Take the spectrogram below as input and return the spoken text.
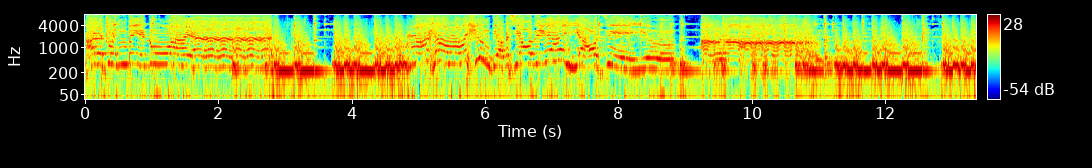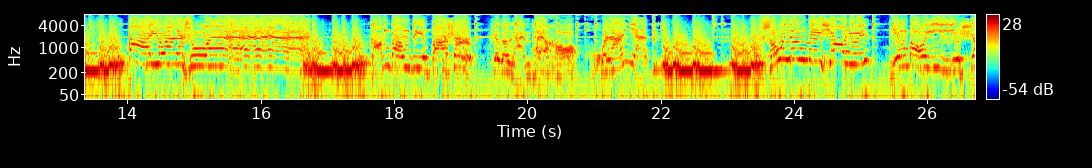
俺，准备着呀。姓刁的小姐要进营，大把事儿这个安排好，忽然间收营的小军禀报一声，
